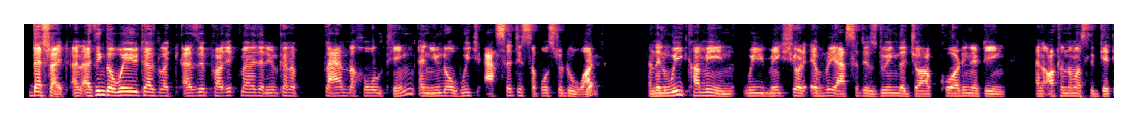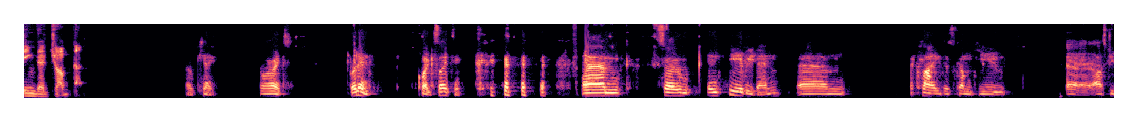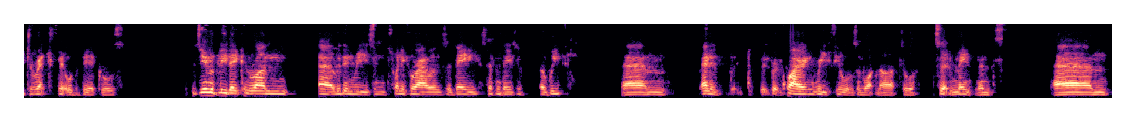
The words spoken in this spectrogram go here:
That's right. And I think the way it has like as a project manager, you'll kind of plan the whole thing and you know which asset is supposed to do what. Yeah. And then we come in, we make sure every asset is doing the job, coordinating and autonomously getting that job done. Okay. All right. Brilliant. Quite exciting. um, so in theory then, um, a client has come to you, uh, asked you to retrofit all the vehicles presumably they can run uh, within reason 24 hours a day, seven days a, week, um, and requiring refuels and whatnot or certain maintenance um,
